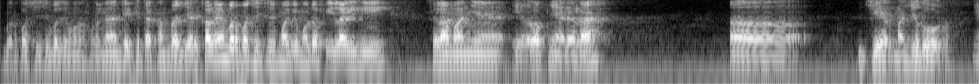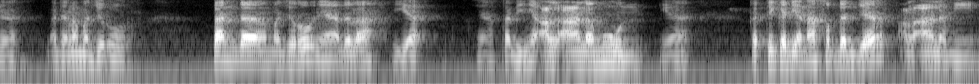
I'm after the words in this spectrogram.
berposisi sebagai mudaf nanti kita akan belajar kalau yang berposisi sebagai mudaf ilaihi selamanya i'rabnya adalah uh, jer majrur ya adalah majrur. Tanda majrurnya adalah ya ya. Tadinya al alamun ya. Ketika dia nasab dan jer al alamin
